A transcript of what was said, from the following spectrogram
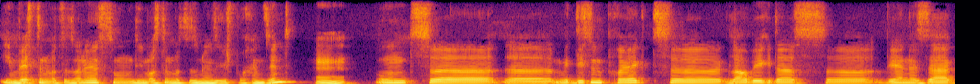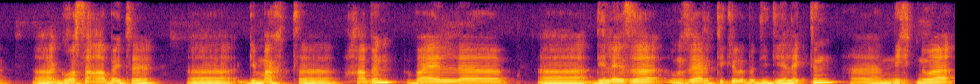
im Westen Mazedoniens und im Osten Mazedoniens gesprochen sind. Mhm. Und äh, mit diesem Projekt glaube ich, dass wir eine sehr große Arbeit gemacht haben, weil die Leser unsere Artikel über die Dialekten nicht nur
